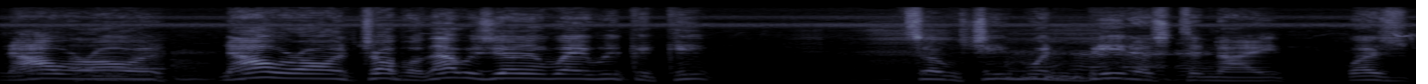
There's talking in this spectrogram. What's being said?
now we're all in, now we're all in trouble. That was the only way we could keep, so she wouldn't beat us tonight. Was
